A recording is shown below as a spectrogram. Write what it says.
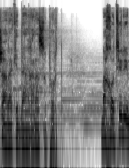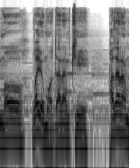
шаҳраки данғара супурд ба хотири мо ва ё модарам ки падарам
